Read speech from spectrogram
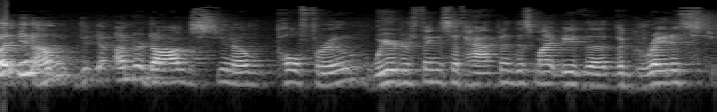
But, you know, the underdogs, you know, pull through. Weirder things have happened. This might be the, the greatest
